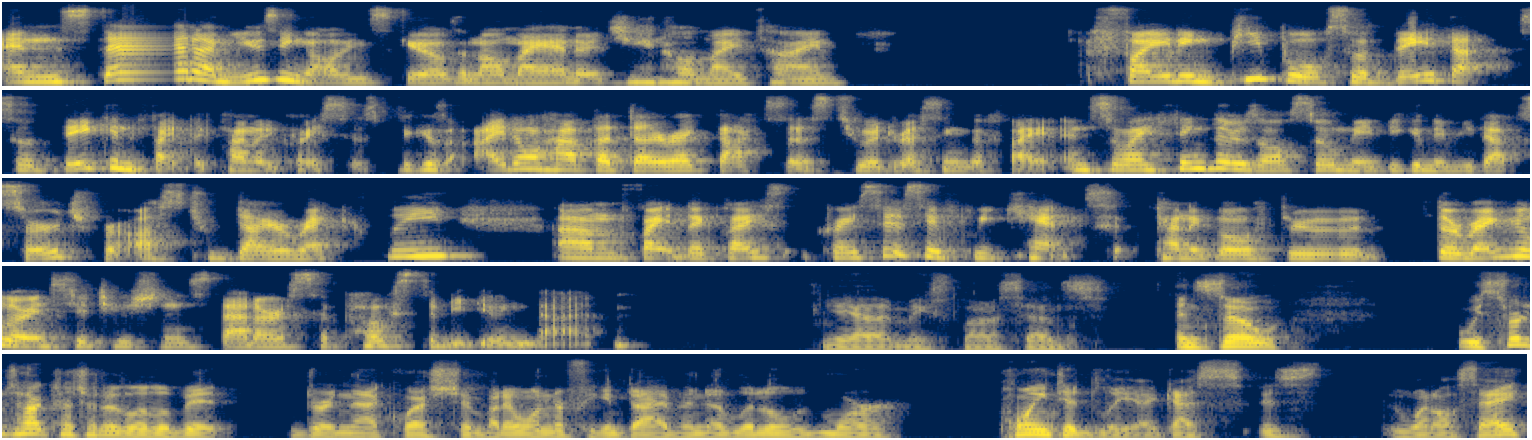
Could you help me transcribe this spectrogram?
And instead, I'm using all these skills and all my energy and all my time fighting people so they that so they can fight the climate crisis because I don't have that direct access to addressing the fight. And so I think there's also maybe going to be that search for us to directly um, fight the crisis if we can't kind of go through the regular institutions that are supposed to be doing that. Yeah, that makes a lot of sense. And so we sort of talked touched on it a little bit during that question, but I wonder if we can dive in a little more pointedly, I guess is what I'll say.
